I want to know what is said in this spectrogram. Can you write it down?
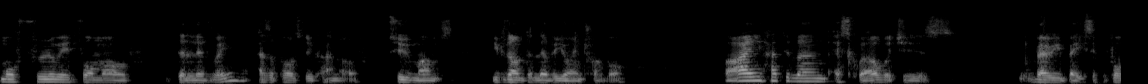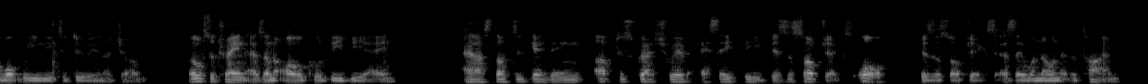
more fluid form of delivery as opposed to kind of two months. If you don't deliver, you're in trouble. But I had to learn SQL, which is very basic for what we need to do in a job. I also trained as an Oracle DBA, and I started getting up to scratch with SAP Business Objects, or Business Objects as they were known at the time.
